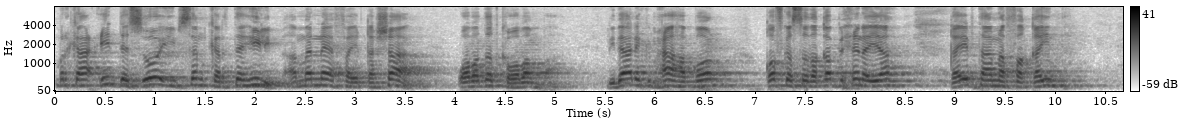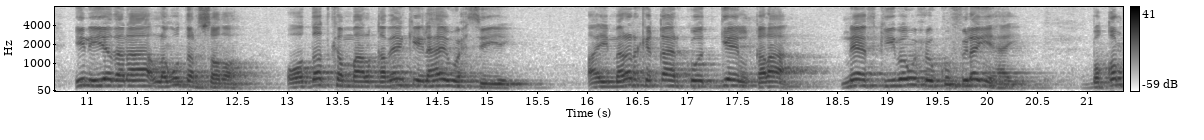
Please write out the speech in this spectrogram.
Markaa cidda soo iibsan karta hilib ama neef ay qashaan waaba dad koobanba lidaalik maxaa habboon? Qofka sadaqo bixinaya qaybtaa nafaqaynta. In iyadana lagu darsado oo dadka maalqabeenka ilaahay waxsiiyey ay mararka qaarkood geel qalaan. Neefkiiba wuxuu ku filan yahay. Boqol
